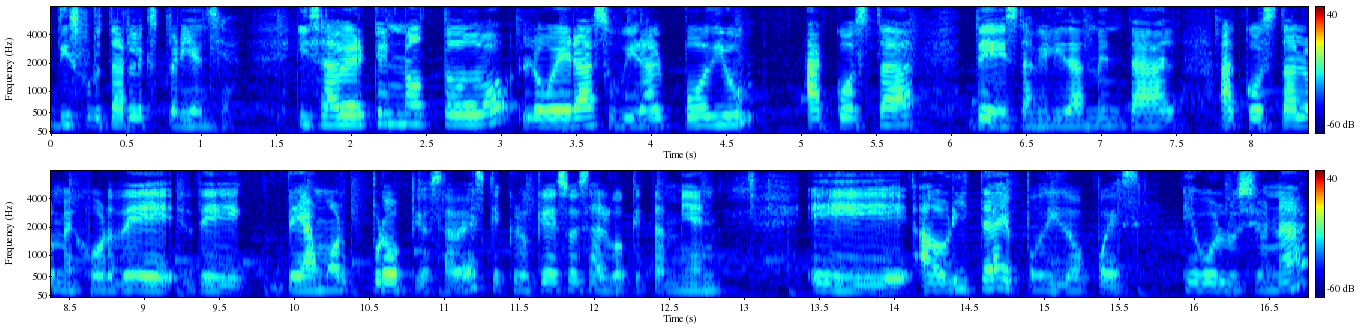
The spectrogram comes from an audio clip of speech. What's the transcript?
disfrutar la experiencia y saber que no todo lo era subir al podium a costa de estabilidad mental, a costa a lo mejor de, amor propio, ¿sabes? Que creo que eso es algo que también eh, ahorita he podido pues evolucionar.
